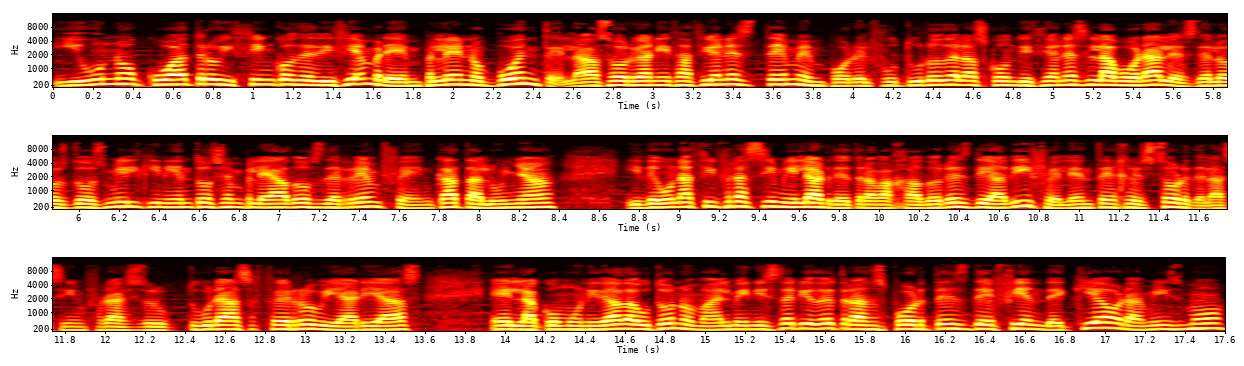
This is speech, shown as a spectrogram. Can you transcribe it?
y 1, 4 y 5 de diciembre, en pleno puente. Las organizaciones temen por el futuro de las condiciones laborales de los 2.500 empleados de Renfe en Cataluña y de una cifra similar de trabajadores de Adif, el ente gestor de las infraestructuras ferroviarias en la comunidad autónoma. El Ministerio de Transportes defiende que ahora mismo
